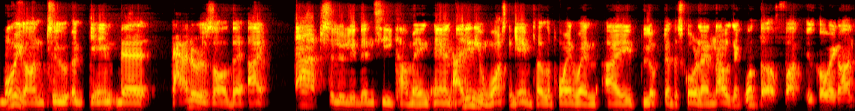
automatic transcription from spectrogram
moving on to a game that had a result that I absolutely didn't see coming, and I didn't even watch the game till the point when I looked at the scoreline and I was like, "What the fuck is going on?"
